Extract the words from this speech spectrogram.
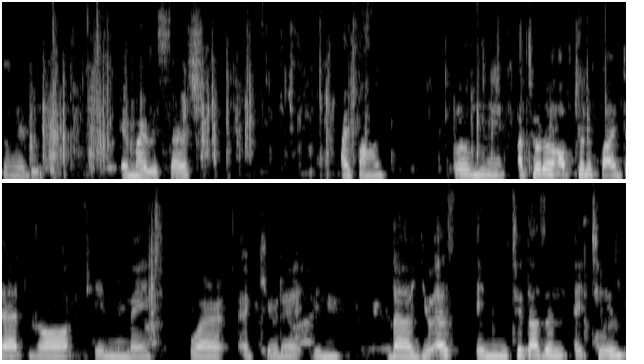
penalty? In my research, I found um, a total of 25 death row inmates were executed in the U.S. in 2018,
